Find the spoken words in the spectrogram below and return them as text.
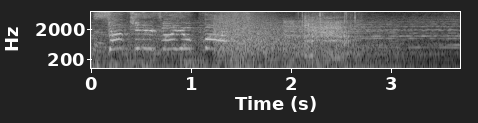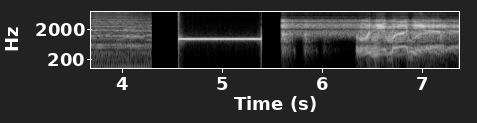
Заткни свою пасть! Внимание!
